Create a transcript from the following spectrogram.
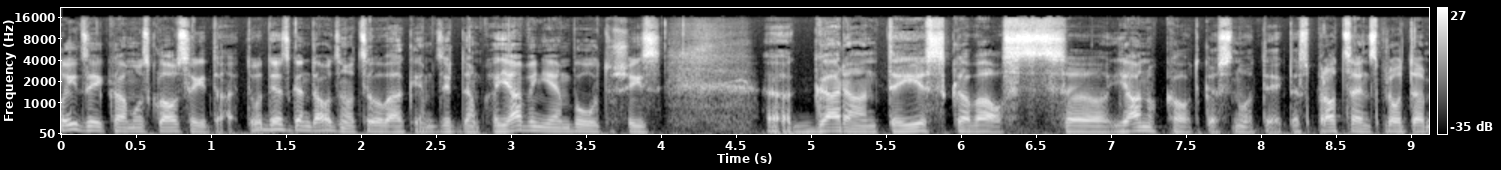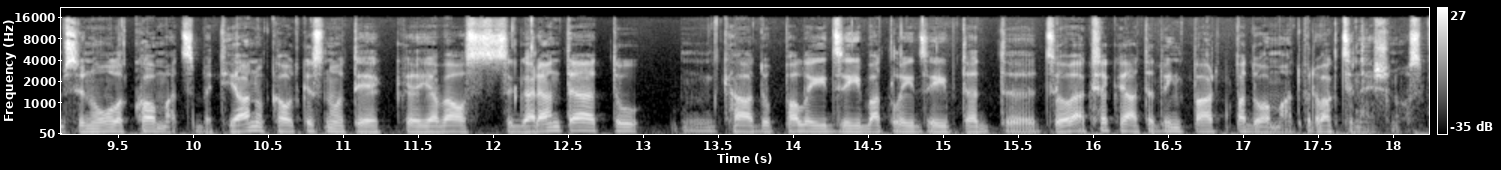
līdzīgi kā mūsu klausītāji. To diezgan daudz no cilvēkiem dzirdam, ka ja viņiem būtu šīs uh, garantijas, ka valsts, uh, ja nu kaut kas notiek, tas procents, protams, ir 0,5, bet ja nu kaut kas notiek, ja valsts garantētu mm, kādu palīdzību, atlīdzību, tad uh, cilvēki saka, jā, tad viņi pār padomātu par vakcinēšanos.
